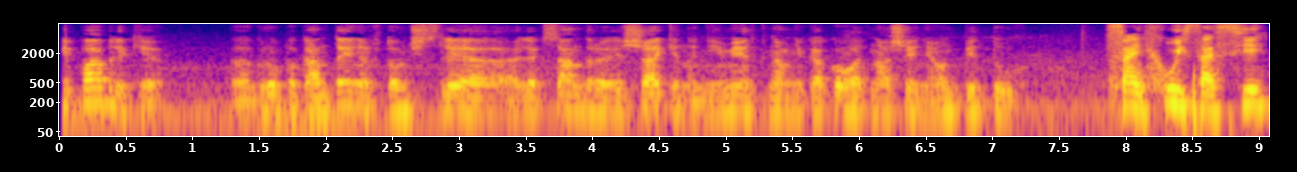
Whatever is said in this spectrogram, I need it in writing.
И паблики э, группа «Контейнер», в том числе Александра Ишакина, не имеют к нам никакого отношения. Он петух. Сань, хуй соси.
